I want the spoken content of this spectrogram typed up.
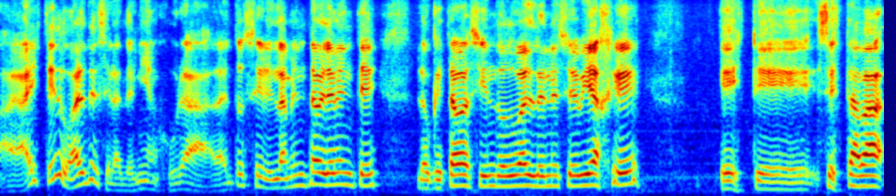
a este Dualde se la tenían jurada. Entonces, lamentablemente, lo que estaba haciendo Dualde en ese viaje este, se estaba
